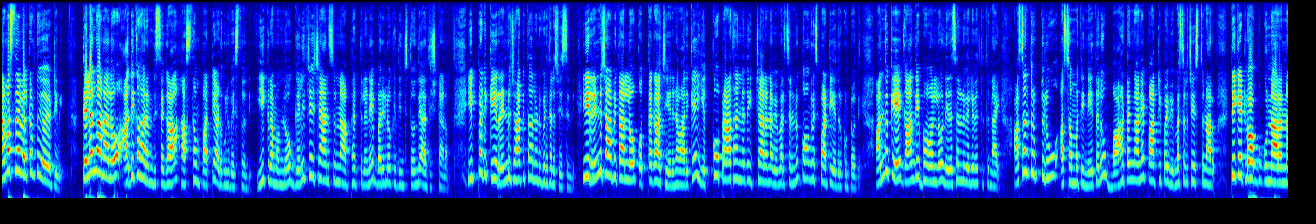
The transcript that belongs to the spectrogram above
నమస్తే వెల్కమ్ టు యోయో టీవీ. తెలంగాణలో అధికారం దిశగా హస్తం పార్టీ అడుగులు వేస్తోంది. ఈ క్రమంలో గెలిచే ఛాన్స్ ఉన్న అభ్యర్థులనే బరిలోకి దించుతోంది అధిష్టానం. ఇప్పటికీ రెండు జాబితాలను విడుదల చేసింది. ఈ రెండు జాబితాల్లో కొత్తగా చేరిన వారికే ఎక్కువ ప్రాధాన్యత ఇచ్చారన్న విమర్శలను కాంగ్రెస్ పార్టీ ఎదుర్కొంటోంది. అందుకే గాంధీ భవన్లో నిరసనలు వెల్లువెత్తుతున్నాయి. అసంతృప్తులు అసమ్మతి నేతలు బాహటంగానే పార్టీపై విమర్శలు చేస్తున్నారు. టికెట్లు అబ్బుకున్నారన్న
